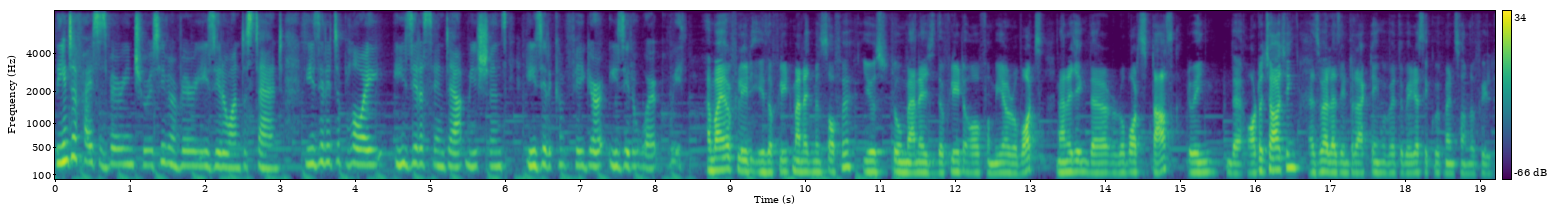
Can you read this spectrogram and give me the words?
The interface is very intuitive and very easy to understand. Easy to deploy, easy to send out missions, easy to configure, easy to work with. MIR Fleet is a fleet management software used to manage the fleet of MIR robots, managing the robots' task, doing the auto charging, as well as interacting with various equipments on the field.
